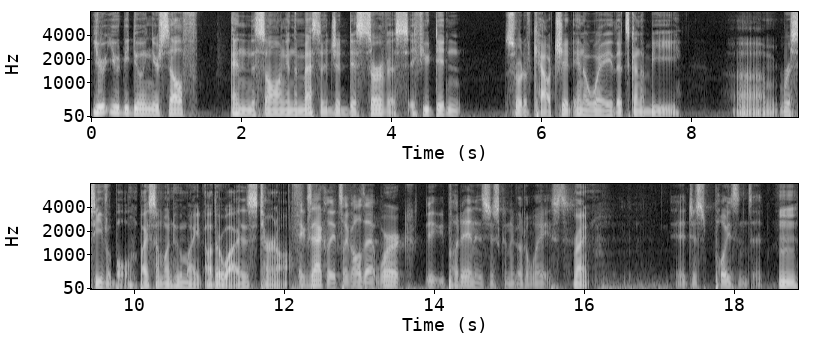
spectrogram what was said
You you'd be doing yourself and the song and the message a disservice if you didn't sort of couch it in a way that's going to be um, receivable by someone who might otherwise turn off. Exactly. It's like all that work that you put in is just going to go to waste. Right. It just poisons it. Mm.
